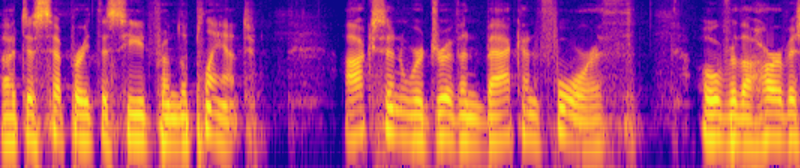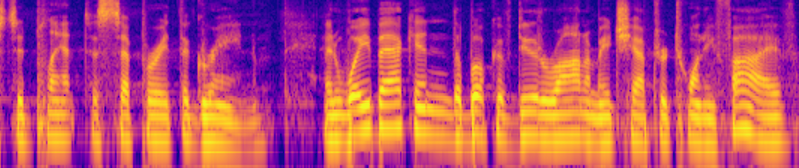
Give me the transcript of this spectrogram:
uh, to separate the seed from the plant. Oxen were driven back and forth over the harvested plant to separate the grain. And way back in the book of Deuteronomy, chapter 25,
